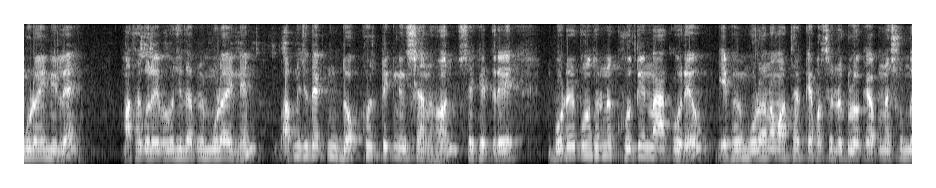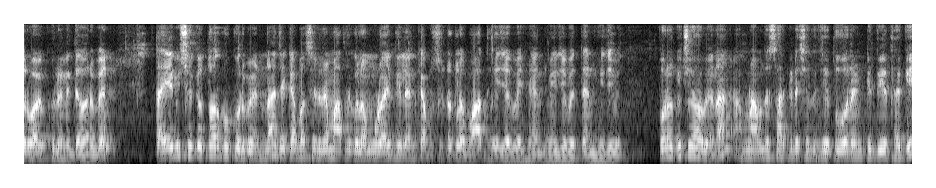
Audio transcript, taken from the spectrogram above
মুড়াই নিলে, মাথাগুলো এভাবে যদি আপনি মুড়াই নেন, আপনি যদি একদম দক্ষ টেকনিশিয়ান হন, সেক্ষেত্রে বোর্ডের কোনো ধরনের ক্ষতি না করেও এভাবে মোড়ানো মাথার ক্যাপাসিটারগুলোকে আপনার সুন্দরভাবে খুলে নিতে পারবেন। তাই এই বিষয়ে কেউ তর্ক করবেন না যে ক্যাপাসিটারের মাথাগুলো মুড়াই দিলেন ক্যাপাসিটারগুলো বাদ হয়ে যাবে হ্যান হয়ে যাবে ত্যান হয়ে যাবে, কোনো কিছু হবে না। আমরা আমাদের সার্কিটের সাথে যেহেতু ওয়ারেন্টি দিয়ে থাকি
